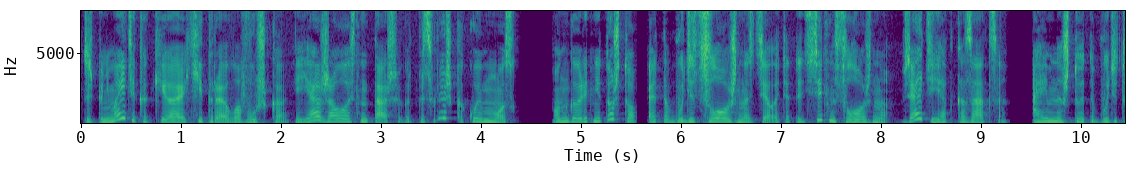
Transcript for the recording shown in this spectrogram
То есть понимаете, какая хитрая ловушка? И я жаловалась Наташе. Говорит, представляешь, какой мозг? Он говорит не то, что это будет сложно сделать, это действительно сложно взять и отказаться, а именно, что это будет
